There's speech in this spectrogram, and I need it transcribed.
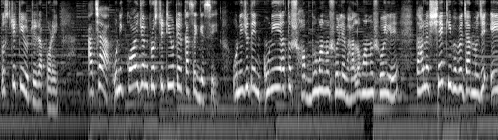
প্রস্টিটিউটেরা পরে। আচ্ছা উনি কয়জন প্রস্টিটিউটের কাছে গেছে? উনি যদি, উনি এত সভ্য মানুষ হইলে, ভালো মানুষ হইলে, তাহলে সে কীভাবে জানলো যে এই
